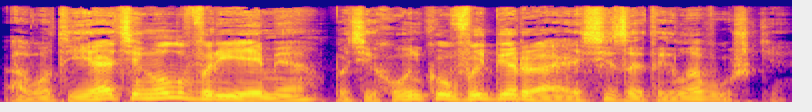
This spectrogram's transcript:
А вот я тянул время, потихоньку выбираясь из этой ловушки.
